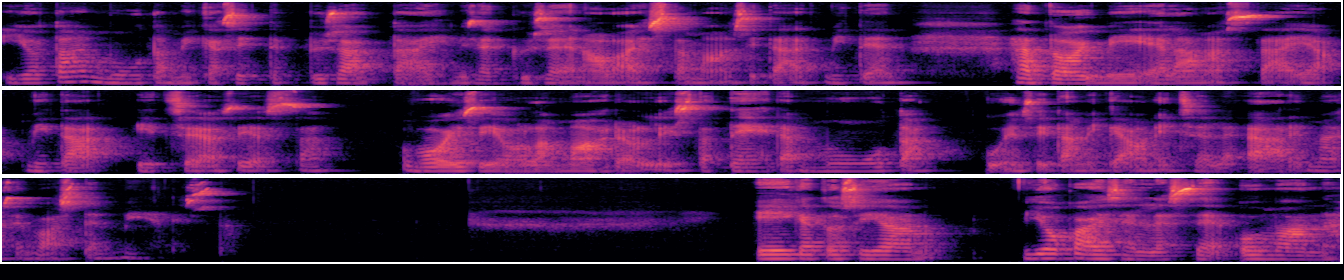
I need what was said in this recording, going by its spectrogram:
jotain muuta, mikä sitten pysäyttää ihmisen kyseenalaistamaan sitä, että miten hän toimii elämässä ja mitä itse asiassa voisi olla mahdollista tehdä muuta kuin sitä, mikä on itselle äärimmäisen vastenmielistä. Eikä tosiaan jokaiselle se oman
